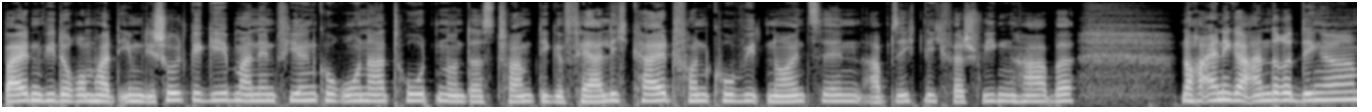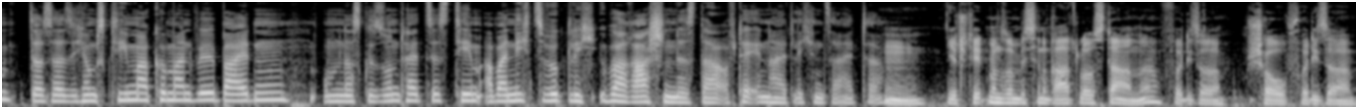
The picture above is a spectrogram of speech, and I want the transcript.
Biden wiederum hat ihm die Schuld gegeben an den vielen Corona-Toten und dass Trump die Gefährlichkeit von Covid-19 absichtlich verschwiegen habe. Noch einige andere Dinge, dass er sich ums Klima kümmern will, Biden, um das Gesundheitssystem, aber nichts wirklich Überraschendes da auf der inhaltlichen Seite. Hm. Jetzt steht man so ein bisschen ratlos da, ne, vor dieser Show, vor dieser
